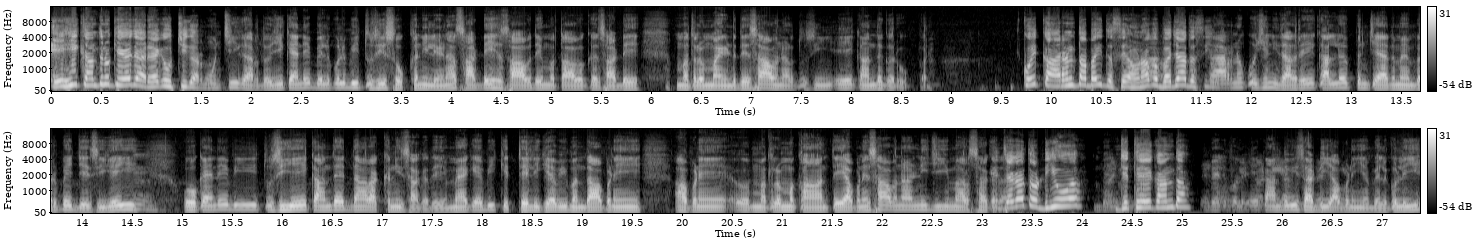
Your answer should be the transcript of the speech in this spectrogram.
ਇਹੀ ਕੰਧ ਨੂੰ ਕਿਹਾ ਜਾ ਰਿਹਾ ਕਿ ਉੱਚੀ ਕਰ ਲਓ? ਉੱਚੀ ਕਰ ਦਿਓ ਜੀ ਕਹਿੰਦੇ ਬਿਲਕੁਲ ਵੀ ਤੁਸੀਂ ਸੁੱਖ ਨਹੀਂ ਲੈਣਾ ਸਾਡੇ ਹਿਸਾਬ ਦੇ ਮੁਤਾਬਕ ਸਾਡੇ ਮਤਲਬ ਮਾਈਂਡ ਦੇ ਹਿਸਾਬ ਨਾਲ ਤੁਸੀਂ ਇਹ ਕੰਧ ਕਰੋ ਉੱਪਰ। ਕੋਈ ਕਾਰਨ ਤਾਂ ਬਾਈ ਦੱਸਿਆ ਹੋਣਾ ਕੋਈ ਵਜ੍ਹਾ ਦੱਸੀ ਕਾਰਨ ਕੁਝ ਨਹੀਂ ਦੱਸ ਰਹੇ। ਕੱਲ ਪੰਚਾਇਤ ਮੈਂਬਰ ਭੇਜੇ ਸੀਗੇ ਜੀ। ਉਹ ਕਹਿੰਦੇ ਵੀ ਤੁਸੀਂ ਇਹ ਕੰਧ ਇਦਾਂ ਰੱਖ ਨਹੀਂ ਸਕਦੇ। ਮੈਂ ਕਿਹਾ ਵੀ ਕਿੱਥੇ ਲਿਖਿਆ ਵੀ ਬੰਦਾ ਆਪਣੇ ਆਪਣੇ ਮਤਲਬ ਮਕਾਨ ਤੇ ਆਪਣੇ ਹਿਸਾਬ ਨਾਲ ਨਹੀਂ ਜੀ ਮਾਰ ਇਹ ਸਕਦਾ ਜਗ੍ਹਾ ਤੁਹਾਡੀ ਉਹ ਆ ਜਿੱਥੇ ਇਹ ਕੰਧ ਆ? ਬਿਲਕੁਲ। ਇਹ ਕੰਧ ਵੀ ਸਾਡੀ ਆਪਣੀ ਹੈ ਬਿਲਕੁਲ ਜੀ।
